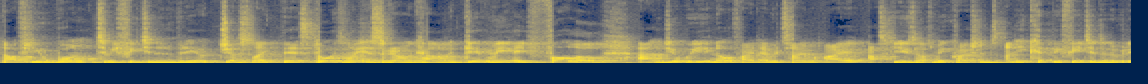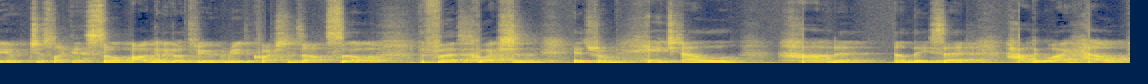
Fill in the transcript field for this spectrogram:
Now, if you want to be featured in a video just like this, go to my Instagram account and give me a follow, and you'll be notified every time I ask you to ask me questions, and you could be featured in a video just like this. So I'm going to go through and read the questions out. So the first question is from HL Hartnett, and they said, "How do I help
